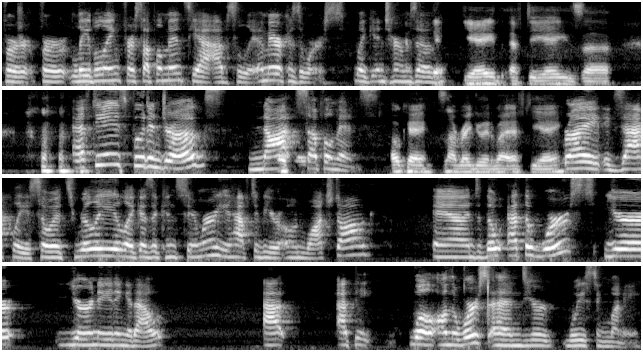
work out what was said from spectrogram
for for labeling for supplements. Yeah, absolutely. America's the worst. Like in terms of FDA, FDA is uh, FDA is food and drugs, not Okay. supplements. okay. It's not regulated by FDA. Right, exactly. So it's really like as a consumer, you have to be your own watchdog. And though at the worst, you're urinating it out. At at the well, on the worst end, you're wasting money.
